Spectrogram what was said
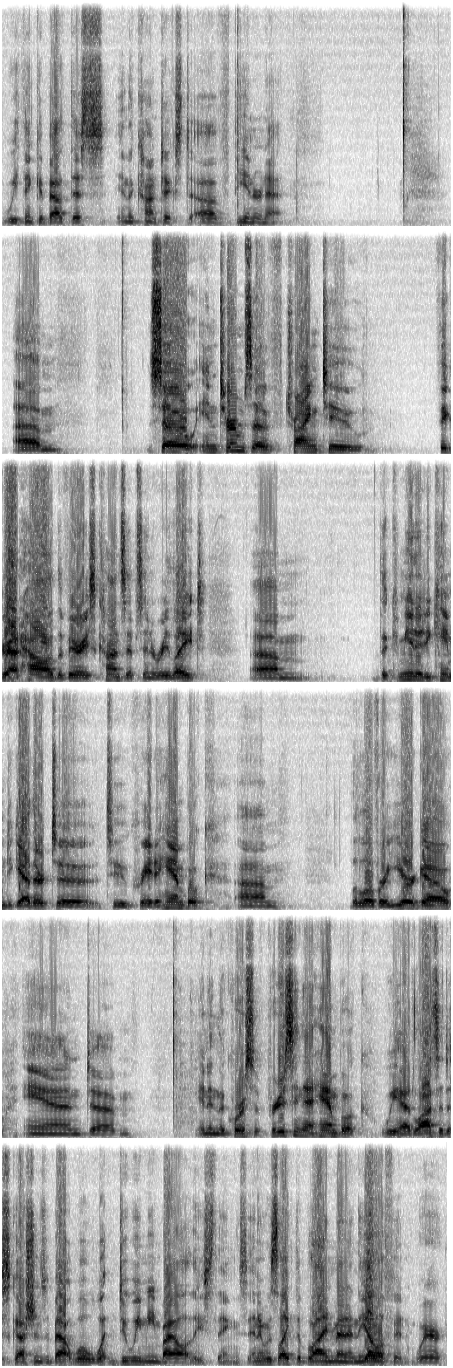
we think about this in the context of the internet. Um, so in terms of trying to figure out how the various concepts interrelate, um, the community came together to, to create a handbook um, a little over a year ago, and, um, and in the course of producing that handbook, we had lots of discussions about, well, what do we mean by all these things? And it was like the blind men and the elephant, where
